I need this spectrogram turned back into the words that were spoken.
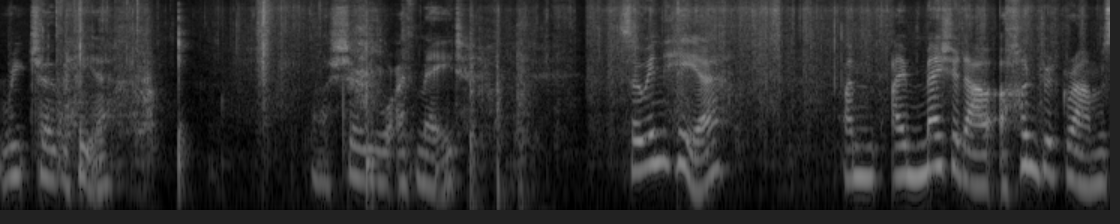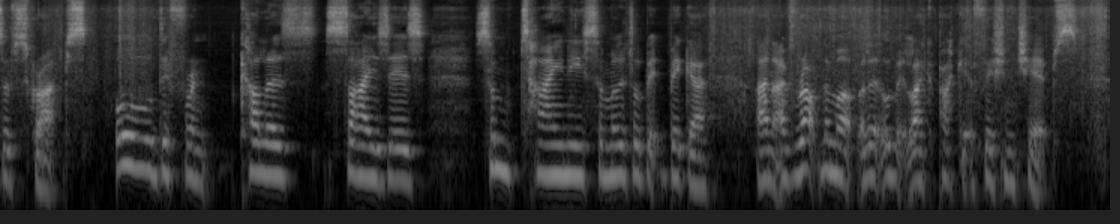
reach over here I'll show you what I've made so in here, I'm, I measured out 100 grams of scraps, all different colours, sizes, some tiny, some a little bit bigger, and I've wrapped them up a little bit like a packet of fish and chips.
